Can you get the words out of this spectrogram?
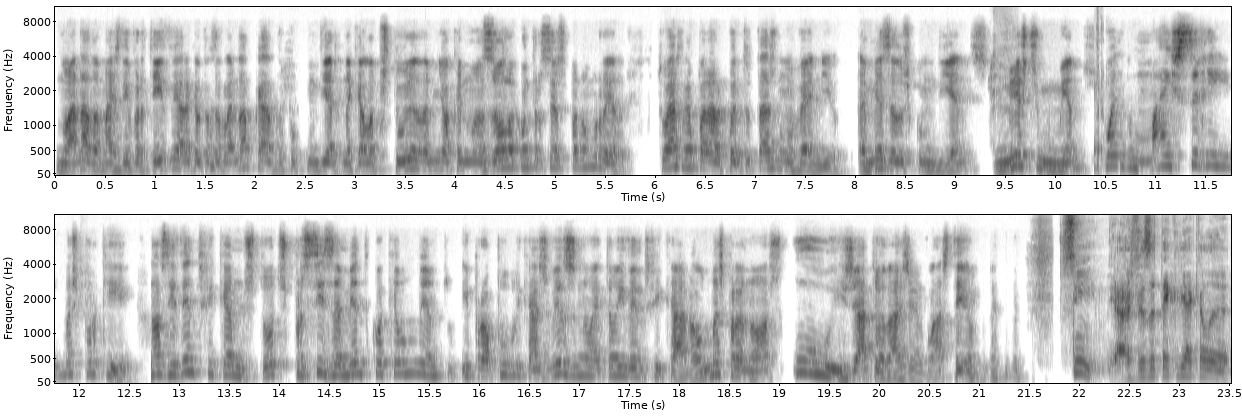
Não há nada mais divertido, era aquilo que estás a falar há bocado, do comediante naquela postura da minhoca no anzola contra torcer-se para não morrer. Tu has de reparar, quando tu estás num venue, a mesa dos comediantes, nestes momentos, quando mais se ri. Mas porquê? Nós identificamos todos precisamente com aquele momento. E para o público, às vezes, não é tão identificável. Mas para nós, ui, já toda a gente lá esteve. Sim, às vezes até cria aquela,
